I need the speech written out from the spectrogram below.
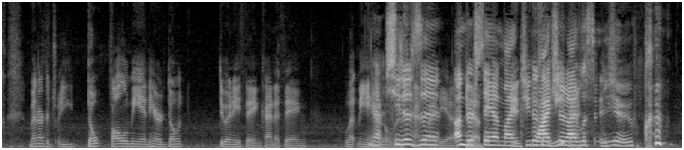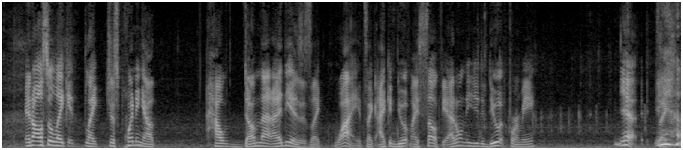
men are control you don't follow me in here don't do anything kind of thing. Let me yeah handle she doesn't kind of idea. understand like she doesn't why need should i listen And to she- you? And also like it like just pointing out how dumb that idea is is like why? It's like i can do it myself. Yeah, i don't need you to do it for me yeah like- yeah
